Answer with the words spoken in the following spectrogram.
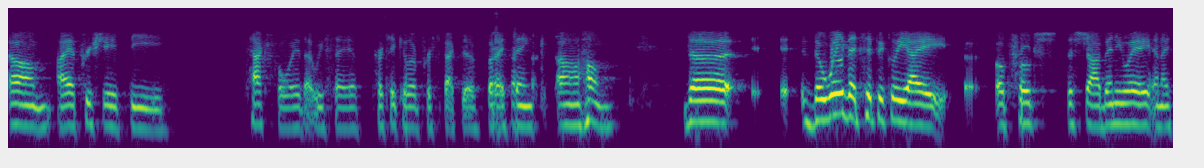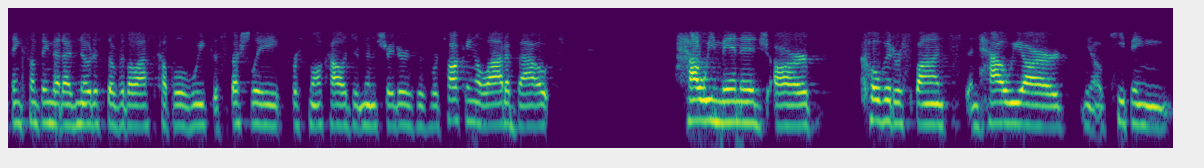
um, I appreciate the tactful way that we say a particular perspective, but I think um, the the way that typically I uh, approach this job anyway, and I think something that I've noticed over the last couple of weeks, especially for small college administrators, is we're talking a lot about how we manage our COVID response and how we are, you know, keeping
